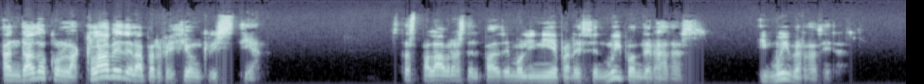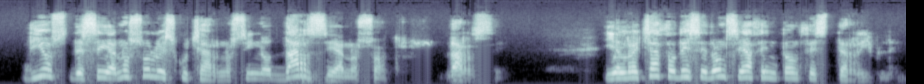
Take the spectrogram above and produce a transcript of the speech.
han dado con la clave de la perfección cristiana. Estas palabras del padre Molinier parecen muy ponderadas y muy verdaderas. Dios desea no sólo escucharnos, sino darse a nosotros, darse y el rechazo de ese don se hace entonces terrible.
